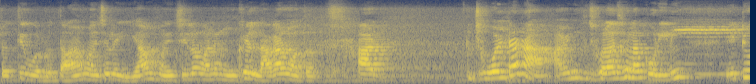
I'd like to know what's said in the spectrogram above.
সত্যি বলব, দারুণ হয়েছিল ইয়াম হয়েছিল মানে মুখে লাগার মতো। আর ঝোলটা না, আমি কিন্তু ঝোলা ঝোলা করিনি, একটু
